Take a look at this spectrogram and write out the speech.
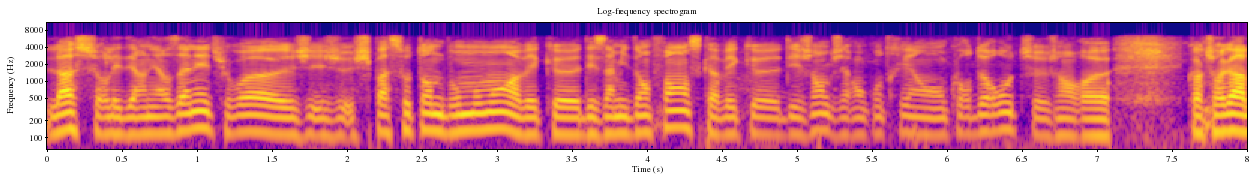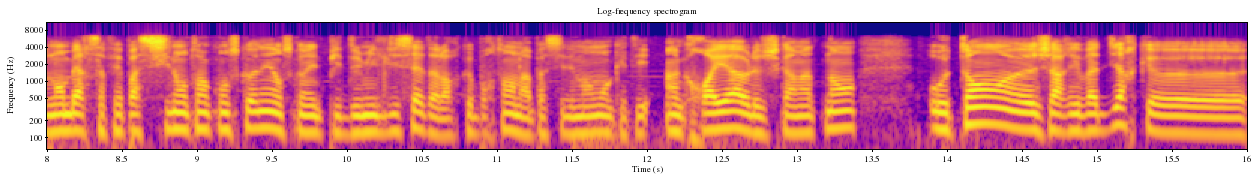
là, sur les dernières années, tu vois, euh, je, passe autant de bons moments avec euh, des amis d'enfance qu'avec des gens que j'ai rencontrés en cours de route. Genre, quand tu regardes Lambert, ça fait pas si longtemps qu'on se connaît, on se connaît depuis 2017, alors que pourtant on a passé des moments qui étaient incroyables jusqu'à maintenant. Autant euh, j'arrive à te dire que,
